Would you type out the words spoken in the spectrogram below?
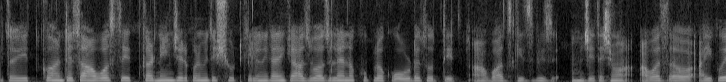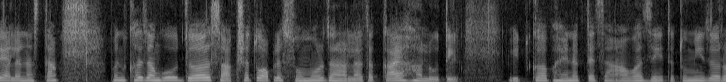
इथं इतकं आणि त्याचा आवाज तर इतका डेंजर पण मी ते शूट केलं नाही. कारण की आजूबाजूला ना खूप लोक ओरडत होते. आवाज गिजबिज म्हणजे त्याच्यामुळे आवाज ऐकूही आला नसता. पण खरं सांगू जर साक्षात तो आपल्यासमोर जर आला तर काय हाल होतील? इतका भयानक त्याचा आवाज आहे. तर तुम्ही जर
